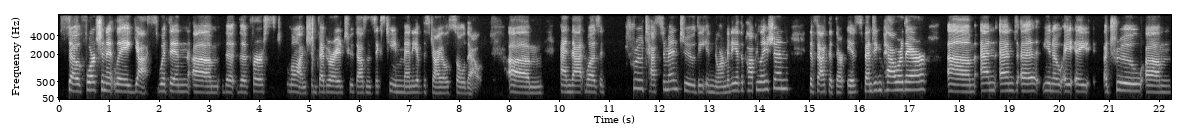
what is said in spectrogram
So fortunately, yes, within um, the, the first launch in February of 2016, many of the styles sold out. Um, and that was a true testament to the enormity of the population, the fact that there is spending power there, um, and and uh, you know a a, a true um,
